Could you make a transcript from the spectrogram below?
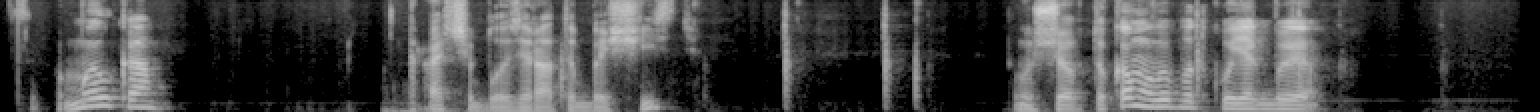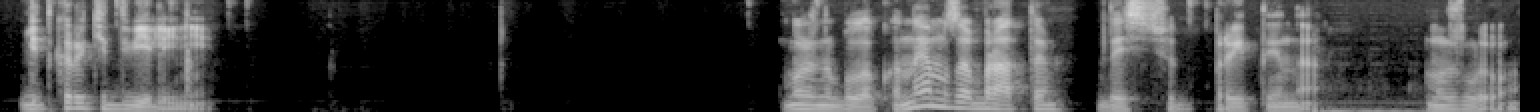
Це помилка. Краще було зіграти B6. Тому що в такому випадку, якби відкриті дві лінії. Можна було конем забрати, десь сюди прийти на. Можливо,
